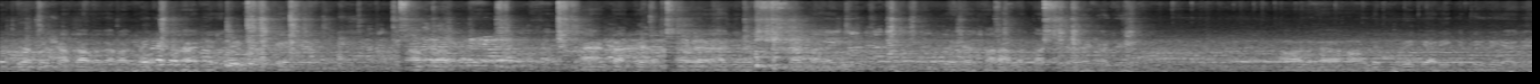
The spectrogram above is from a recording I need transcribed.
ਇਹ ਪ੍ਰਸ਼ਾਦਾ ਵਗੈਰਾ ਜੋ ਵੀ ਹੈ ਜਿਸ ਦੀ ਜਾ ਕੇ ਆਪ ਹੈਂਡ ਢੱਕ ਕੇ ਰੱਖਿਆ ਹੋਇਆ ਹੈ ਜਿਵੇਂ ਸੰਗਤ ਆਏਗੀ ਤੇ ਇਹ ਸਾਰਾ ਵਰਤਾਇਆ ਜਾਏਗਾ ਜੀ। ਹਾਲ ਹੈ, ਹਾਲ ਦੀ ਪੂਰੀ ਤਿਆਰੀ ਕੀਤੀ ਹੋਈ ਹੈ ਜੀ।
